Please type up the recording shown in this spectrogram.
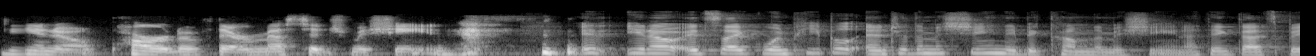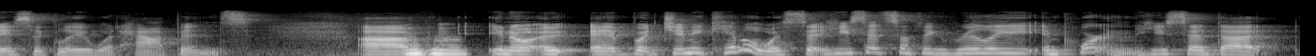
you know part of their message machine. It, you know it's like when people enter the machine they become the machine. I think that's basically what happens. Um, mm-hmm. you know uh, but jimmy kimmel was he said something really important. He said that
